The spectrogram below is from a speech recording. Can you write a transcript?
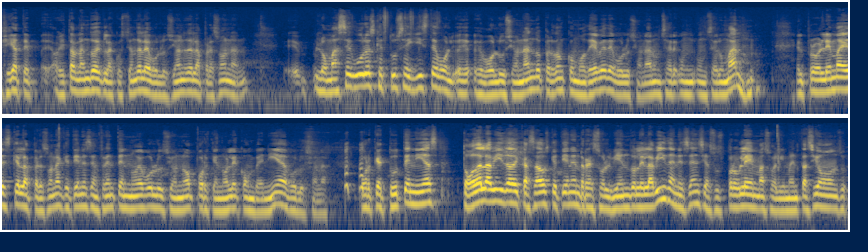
Fíjate, ahorita hablando de la cuestión de la evolución de la persona, ¿no? Eh, lo más seguro es que tú seguiste eh, evolucionando, perdón, como debe de evolucionar un ser, un, un ser humano, ¿no? El problema es que la persona que tienes enfrente no evolucionó porque no le convenía evolucionar. Porque tú tenías toda la vida de casados que tienen resolviéndole la vida, en esencia, sus problemas, su alimentación,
